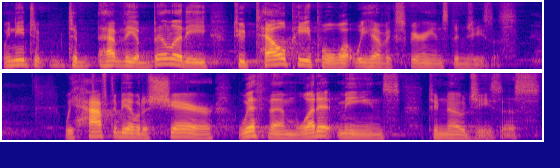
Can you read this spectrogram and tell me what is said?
we need to, to have the ability to tell people what we have experienced in Jesus. We have to be able to share with them what it means to know Jesus.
